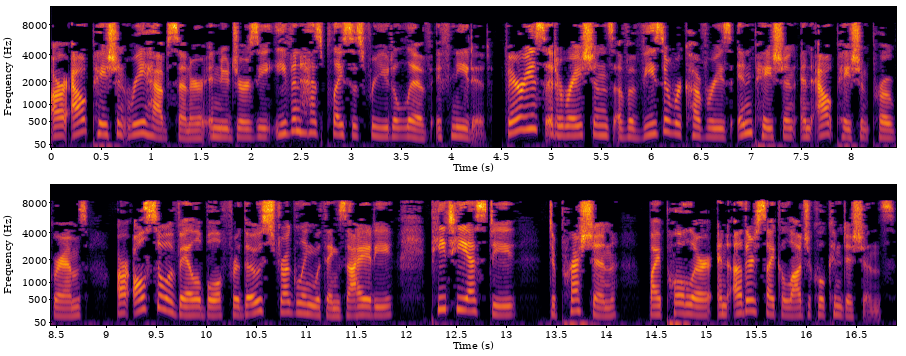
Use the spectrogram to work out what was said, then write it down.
Our outpatient rehab center in New Jersey even has places for you to live if needed. Various iterations of Avisa Recovery's inpatient and outpatient programs are also available for those struggling with anxiety, PTSD, depression, bipolar, and other psychological conditions.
